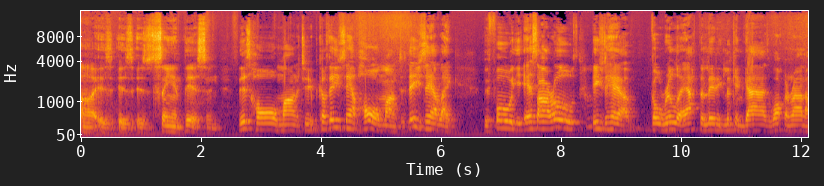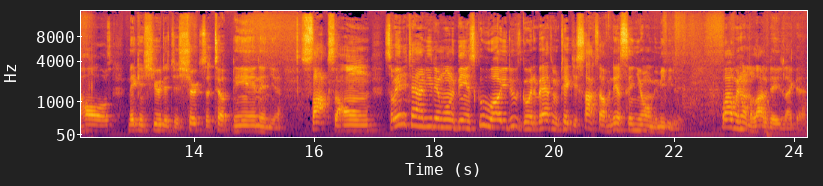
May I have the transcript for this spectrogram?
uh, is is is saying this and this hall monitor because they used to have hall monitors. They used to have like before the SROs. They used to have gorilla athletic looking guys walking around the halls making sure that your shirts are tucked in and your socks are on. So anytime you didn't want to be in school, all you do is go in the bathroom, take your socks off, and they'll send you home immediately. Well, I went home a lot of days like that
